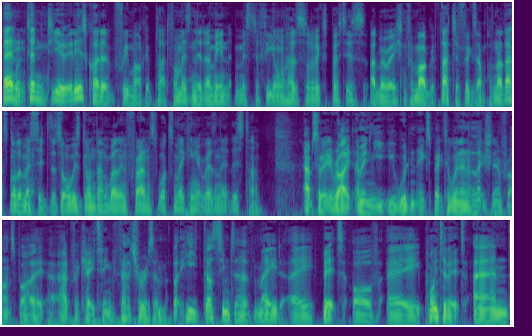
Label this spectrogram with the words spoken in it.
Ben, turning to you, it is quite a free market platform, isn't it? I mean, Mr. Fillon has sort of expressed his admiration for Margaret Thatcher, for example. Now, that's not a message that's always gone down well in France. What's making it resonate this time? Absolutely right. I mean, you, you, wouldn't expect to win an election in France by advocating Thatcherism, but he does seem to have made a bit of a point of it. And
